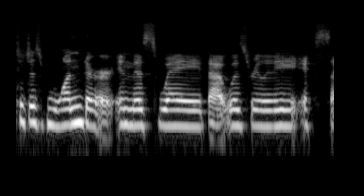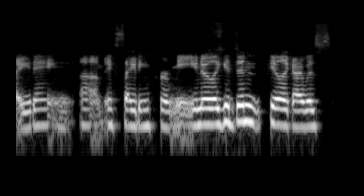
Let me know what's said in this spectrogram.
to just wonder in this way that was really exciting um, exciting for me. You know like it didn't feel like i was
